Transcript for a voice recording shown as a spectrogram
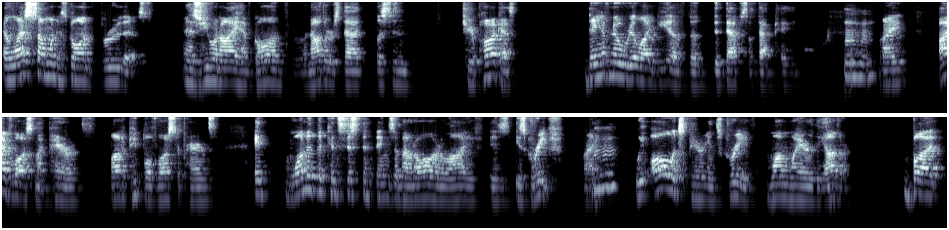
unless someone has gone through this as you and I have gone through and others that listen to your podcast, they have no real idea of the, the depths of that pain. Mm-hmm. Right? I've lost my parents. A lot of people have lost their parents it one of the consistent things about all our life is is grief right mm-hmm. we all experience grief one way or the other but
